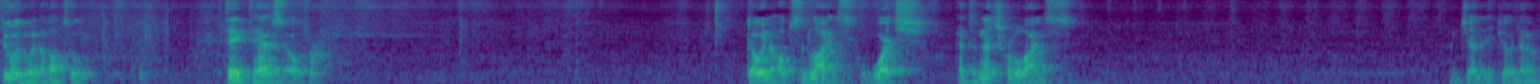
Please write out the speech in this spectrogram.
Do it with a hot tool. Take the hairs over. Go in the opposite lines. Watch at the natural lines. And gently go down.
